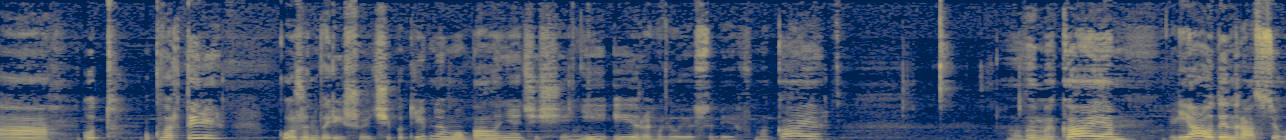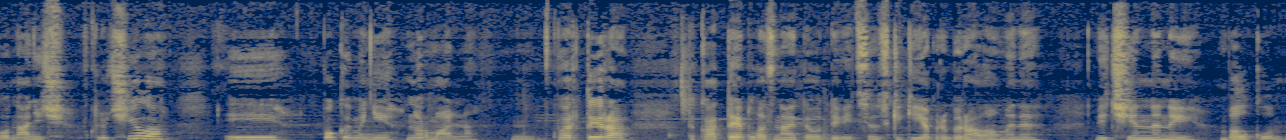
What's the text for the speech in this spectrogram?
А от у квартирі кожен вирішує, чи потрібно йому опалення, чи ще ні, і регулює собі. Вмикає, вимикає. Я один раз всього на ніч включила, і поки мені нормально. Квартира така тепла, знаєте, от дивіться, оскільки я прибирала, у мене відчинений балкон.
